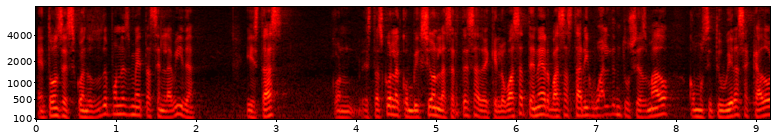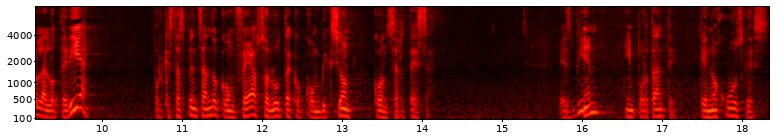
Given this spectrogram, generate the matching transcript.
Entonces, cuando tú te pones metas en la vida y estás con, estás con la convicción, la certeza de que lo vas a tener, vas a estar igual de entusiasmado como si te hubieras sacado la lotería porque estás pensando con fe absoluta, con convicción, con certeza. Es bien importante que no juzgues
